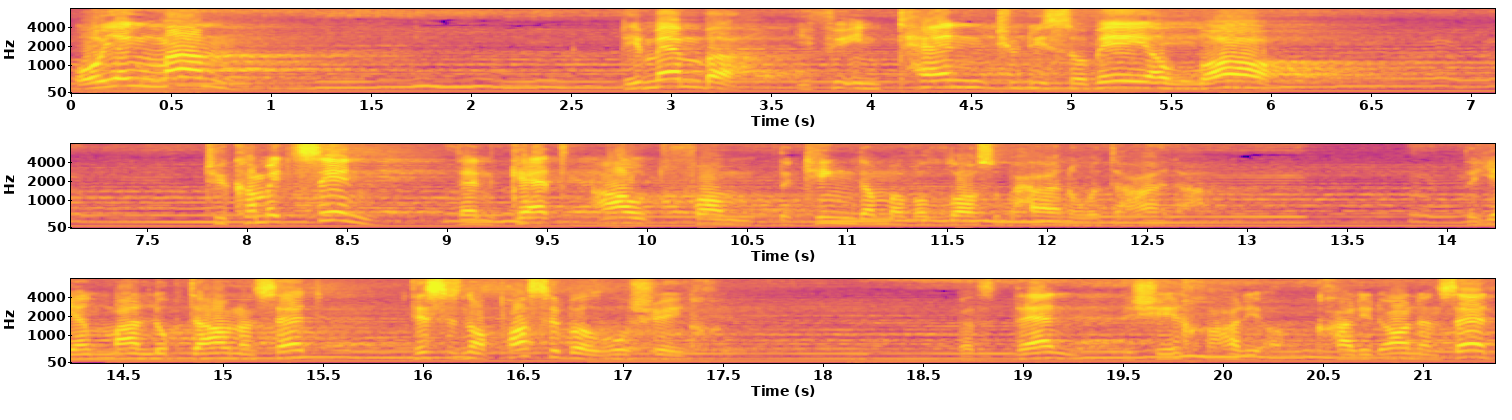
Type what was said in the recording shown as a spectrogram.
O young man, remember if you intend to disobey Allah, to commit sin, then get out from the kingdom of Allah subhanahu wa ta'ala. The young man looked down and said, This is not possible, O Shaykh. But then the Shaykh carried on and said,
